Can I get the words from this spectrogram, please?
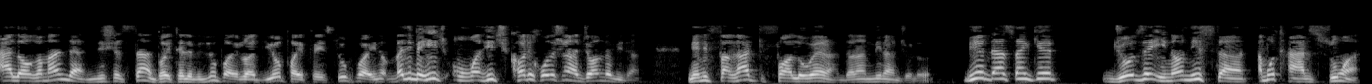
علاقمندن نشستن. پای تلویزیون پای رادیو پای فیسبوک پای اینا. ولی به هیچ عنوان هیچ کاری خودشون انجام نمیدن. یعنی فقط فالوورن دارن میرن جلو. یه دستن که جز اینا نیستن اما ترسوان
